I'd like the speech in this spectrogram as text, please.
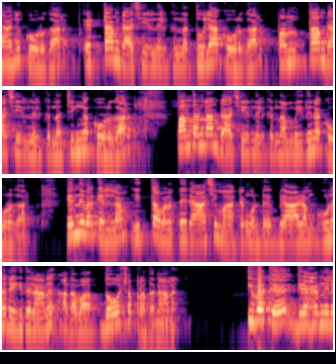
ധനുക്കൂറുകാർ എട്ടാം രാശിയിൽ നിൽക്കുന്ന തുലാക്കൂറുകാർ പത്താം രാശിയിൽ നിൽക്കുന്ന ചിങ്ങക്കൂറുകാർ പന്ത്രണ്ടാം രാശിയിൽ നിൽക്കുന്ന മിഥുനക്കൂറുകാർ എന്നിവർക്കെല്ലാം ഇത്തവണത്തെ രാശി മാറ്റം കൊണ്ട് വ്യാഴം ഗുണരഹിതനാണ് അഥവാ ദോഷപ്രദനാണ്. ഇവർക്ക് ഗ്രഹനില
